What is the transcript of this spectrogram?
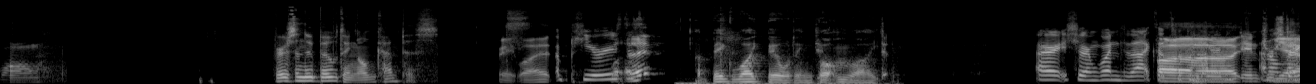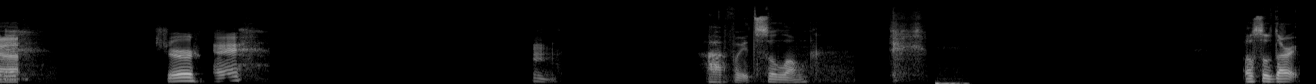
Wow. There's a new building on campus. Wait, what? Appears. What? A big white building, bottom right. All right, sure. I'm going to that. 'cause that's Uh, weird. Interesting. yeah. it. Sure. Okay. Hmm. Ah, I've waited so long. also, Dark.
